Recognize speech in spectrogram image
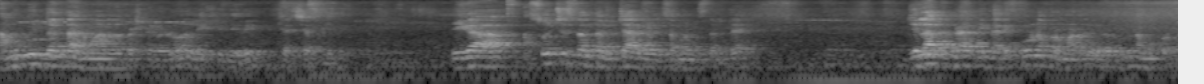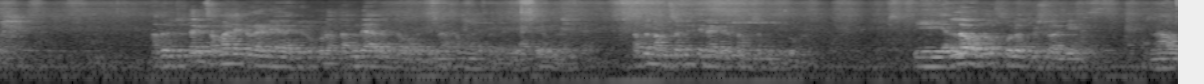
ನಮಗಿದ್ದಂಥ ಅನುಮಾನದ ಪ್ರಶ್ನೆಗಳನ್ನು ಅಲ್ಲಿ ಇಟ್ಟಿದ್ದೀವಿ, ಚರ್ಚೆ ಮಾಡಿದ್ದೀವಿ. ಈಗ ಸೂಚಿಸಿದಂಥ ವಿಚಾರಗಳಿಗೆ ಸಂಬಂಧಿಸಿದಂತೆ ಜಿಲ್ಲಾ ದಂಡಾಧಿಕಾರಿ ಪೂರ್ಣ ಪ್ರಮಾಣದಲ್ಲಿ ಇರೋದನ್ನು ನಮಗೆ ಕೊಡಬೇಕು ಅದರ ಜೊತೆಗೆ ಸಮಾಜ ಕಲ್ಯಾಣ ಇಲಾಖೆಯು ಕೂಡ ತಂದೆ ಆದಂಥ ಸಮಾಜ ಕಲ್ಯಾಣ ಇಲಾಖೆ. ಅದು ನಮ್ಮ ಸಮಿತಿನಾಗಿರೋ ನಮ್ಮ ಸಮಿತಿಗೂ. ಈ ಎಲ್ಲವನ್ನು ಕೂಲಂಕಷವಾಗಿ ನಾವು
